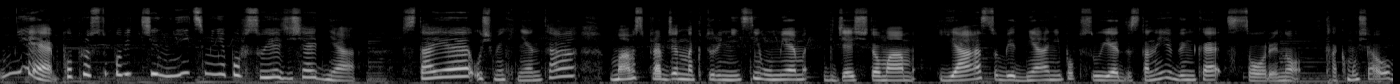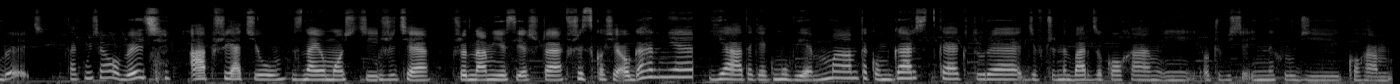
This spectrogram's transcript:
Nie, po prostu powiedzcie, nic mi nie popsuje dzisiaj dnia. Wstaję uśmiechnięta, mam sprawdzian, na który nic nie umiem, gdzieś to mam. Ja sobie dnia nie popsuję, dostanę jedynkę, sorry, no tak musiało być tak musiało być. A przyjaciół, znajomości, życie przed nami jest jeszcze. Wszystko się ogarnie. Ja, tak jak mówię, mam taką garstkę, które dziewczyny bardzo kocham i oczywiście innych ludzi kocham.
